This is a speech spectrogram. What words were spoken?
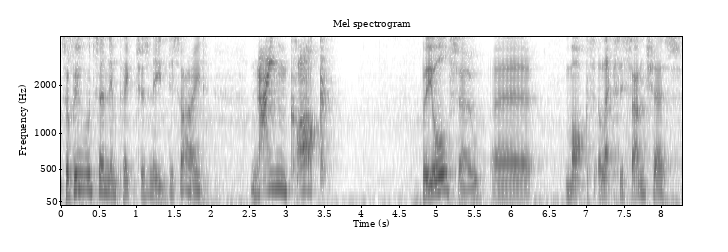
so people would send him pictures, and he'd decide nine cock. But he also uh, mocked Alexis Sanchez,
